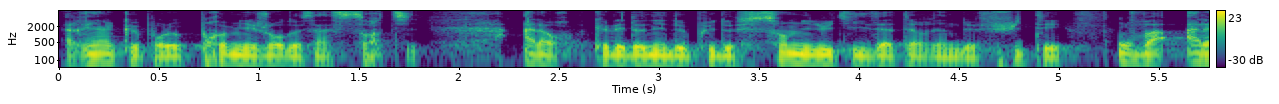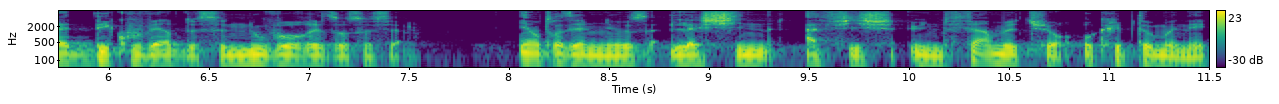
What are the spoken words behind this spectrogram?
rien que pour le premier jour de sa sortie. Alors que les données de plus de 100 000 utilisateurs viennent de fuiter, on va à la découverte de ce nouveau réseau social. Et en troisième news, la Chine affiche une fermeture aux crypto-monnaies,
